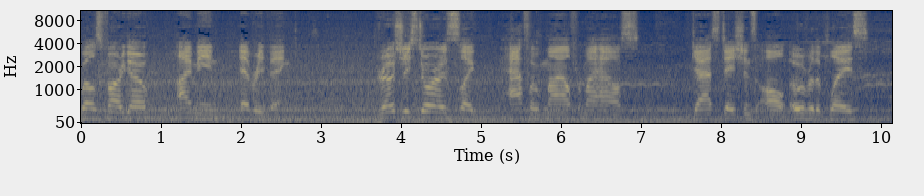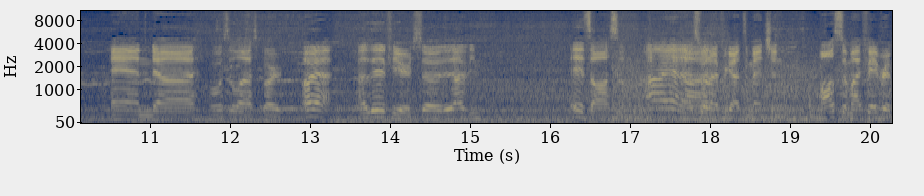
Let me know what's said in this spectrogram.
Wells Fargo. I mean, everything. Grocery store is like half a mile from my house. Gas stations all over the place. And uh, what was the last part? Oh yeah, I live here, so I mean, it's awesome. Oh yeah, that's what I forgot to mention. Also, my favorite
